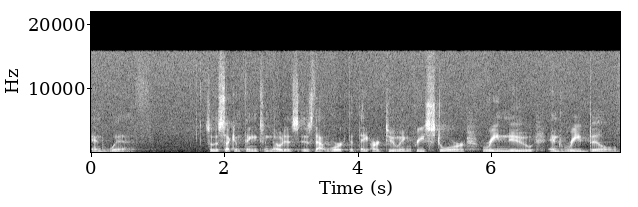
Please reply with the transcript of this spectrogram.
and with. So, the second thing to notice is that work that they are doing restore, renew, and rebuild.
